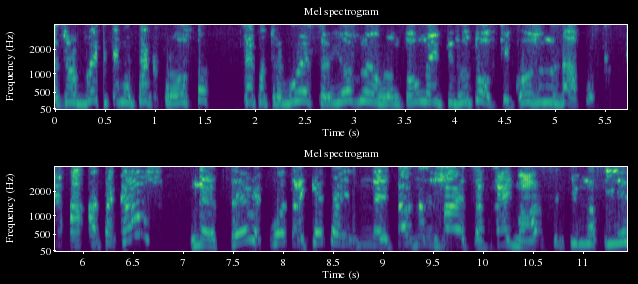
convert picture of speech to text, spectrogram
зробити не так просто. Це потребує серйозної ґрунтовної підготовки. Кожен запуск. А атакамс це ракета, яка заряджається в Хаймарс, який в нас є,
